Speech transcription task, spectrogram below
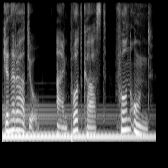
Generadio, ein Podcast von und.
